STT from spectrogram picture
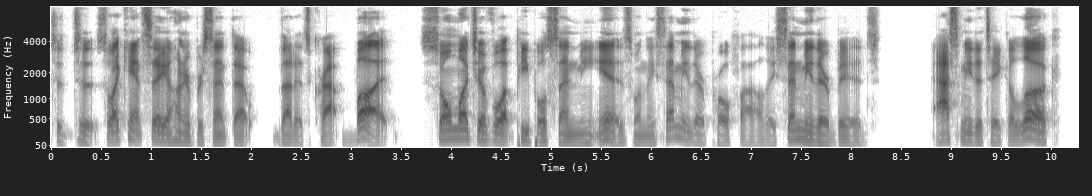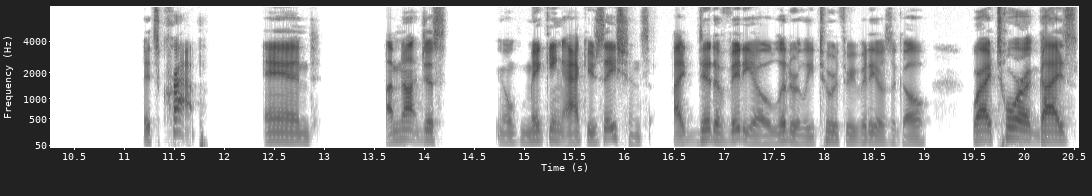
To, to so I can't say 100% that that it's crap. But so much of what people send me is when they send me their profile, they send me their bids, ask me to take a look, it's crap. And I'm not just, you know, making accusations. I did a video literally two or three videos ago where I tore a guy's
